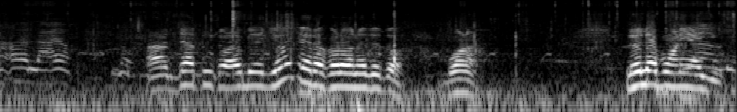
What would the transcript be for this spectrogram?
હા લાયો હા જા તું ચોય બે ગયો છે રખડવા નથી જતો ભોણા લે લે, પાણી આવી ગયું.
